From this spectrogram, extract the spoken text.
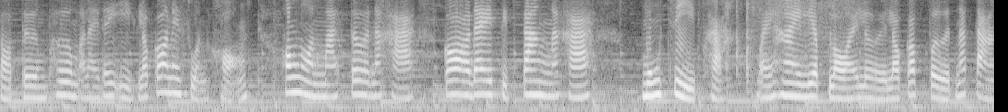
ต่อเติมเพิ่มอะไรได้อีก แล้วก็ในส่วนของห้องนอนมาสเตอร์นะคะ ก็ได้ติดตั้งนะคะ มุ้งจีบค่ะ ไว้ให้เรียบร้อยเลย แล้วก็เปิดหน้าต่าง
